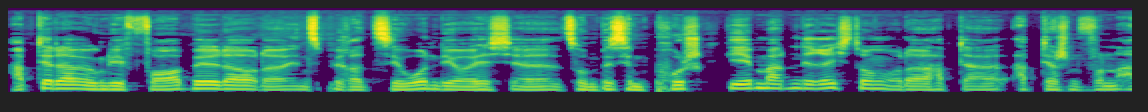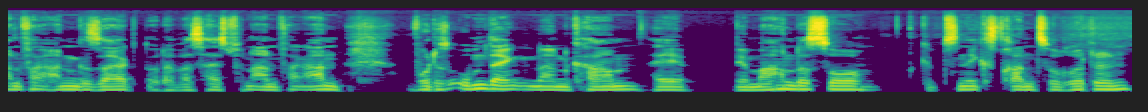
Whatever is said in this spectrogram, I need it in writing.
habt ihr da irgendwie Vorbilder oder Inspirationen, die euch äh, so ein bisschen Push gegeben hat in die Richtung? Oder habt ihr, habt ihr schon von Anfang an gesagt, oder was heißt von Anfang an, wo das Umdenken dann kam, hey, wir machen das so, gibt es nichts dran zu rütteln?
